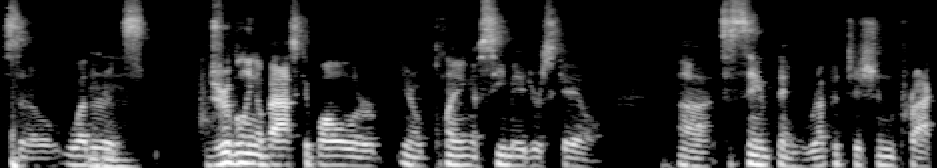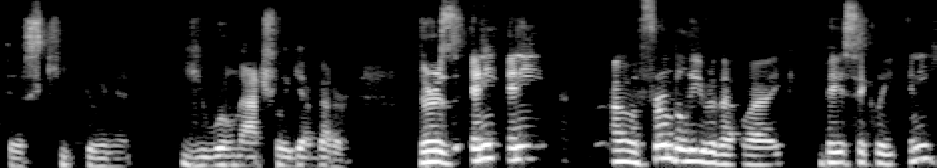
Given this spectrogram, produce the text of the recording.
So whether Mhm. it's dribbling a basketball or you know playing a c major scale uh, it's the same thing. Repetition practice keep doing it you will naturally get better there's any any i'm a firm believer that like basically any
